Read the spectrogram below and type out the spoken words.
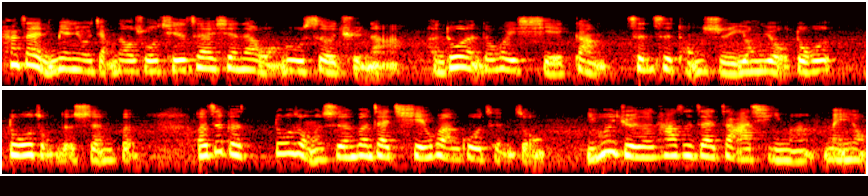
他在里面有讲到说，其实，在现在网络社群啊，很多人都会斜杠，甚至同时拥有多多种的身份。而这个多种的身份在切换过程中，你会觉得他是在诈欺吗？没有，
